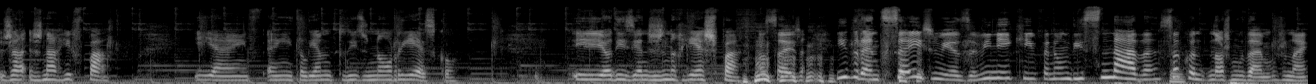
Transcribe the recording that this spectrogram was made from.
já je n'arrive pas. E em, em italiano tu dizes non riesco. E eu dizia je ne ries pas. Ou seja, e durante seis meses a minha equipa não me disse nada. Só quando nós mudamos, não é?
